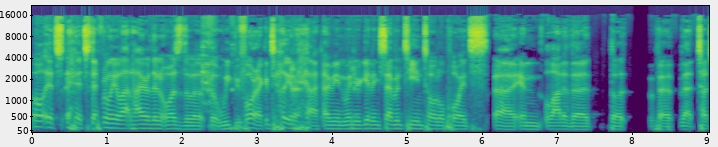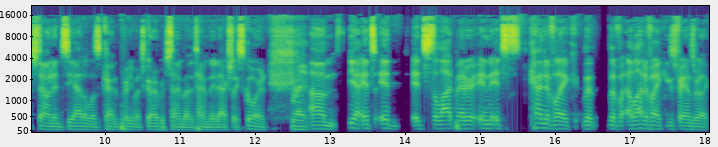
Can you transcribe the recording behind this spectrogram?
Well, it's it's definitely a lot higher than it was the the week before. I can tell you that. I mean, when you're getting 17 total points, uh, and a lot of the the that that touchdown in Seattle was kind of pretty much garbage time by the time they'd actually scored. Right. Um, yeah, it's it it's a lot better, and it's kind of like the, the a lot of Vikings fans were like,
